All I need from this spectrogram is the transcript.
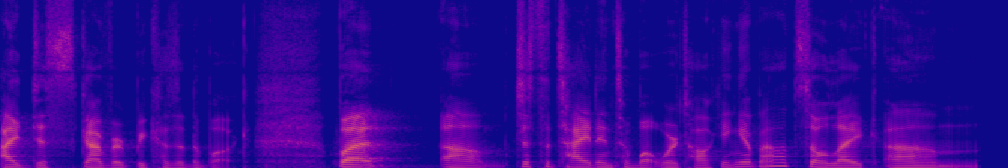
I discovered because of the book. But um, just to tie it into what we're talking about, so like um,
